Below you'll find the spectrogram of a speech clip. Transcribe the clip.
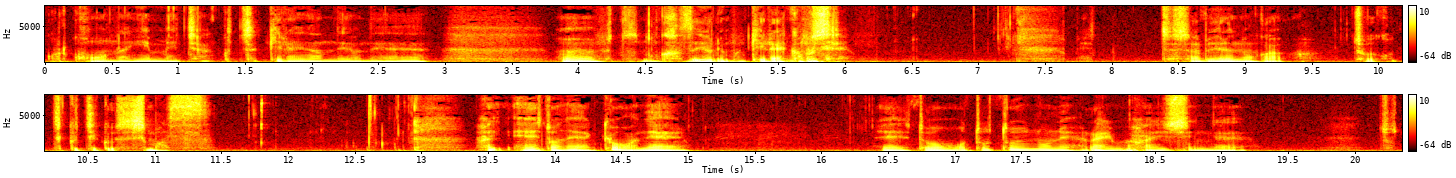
これ口内炎めちゃくちゃ嫌いなんだよね。うん普通の風よりも嫌いかもしれん。喋るのがちょこチクチクします。はい、えーとね、今日はね、えーと、おとといのね、ライブ配信で、ちょっ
